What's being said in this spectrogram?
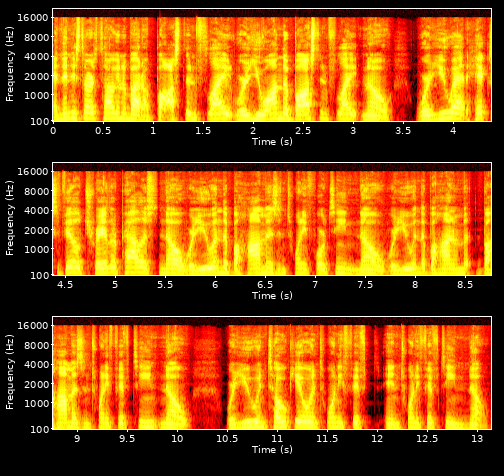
And then he starts talking about a Boston flight. Were you on the Boston flight? No. Were you at Hicksville Trailer Palace? No. Were you in the Bahamas in 2014? No. Were you in the Bahamas in 2015? No. Were you in Tokyo in 2015? In 2015? No.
